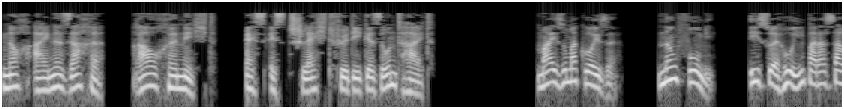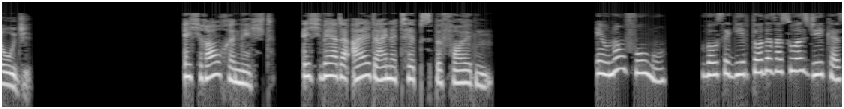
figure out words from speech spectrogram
Noch eine Sache. Rauche nicht. Es ist schlecht für die Gesundheit. Mais uma coisa. Não fume. Isso é ruim para a saúde. Ich rauche nicht. Ich werde all deine Tipps befolgen. Eu não fumo. Vou seguir todas as suas dicas.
